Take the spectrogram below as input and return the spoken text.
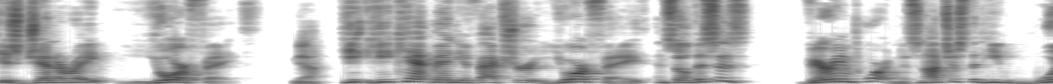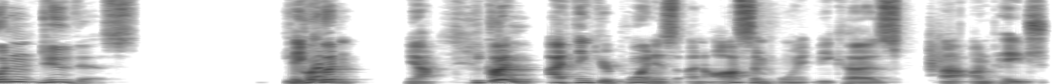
is generate your faith. Yeah. He, he can't manufacture your faith. And so this is very important. It's not just that he wouldn't do this. He couldn't. Yeah. He couldn't. I, I think your point is an awesome point because uh, on page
